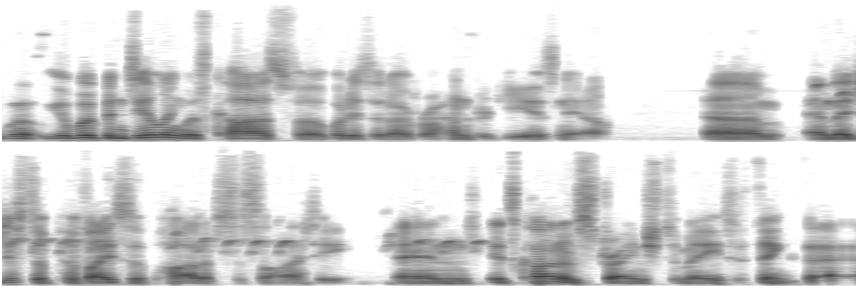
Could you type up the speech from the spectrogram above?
we've been dealing with cars for what is it over hundred years now, um, and they're just a pervasive part of society. And it's kind of strange to me to think that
